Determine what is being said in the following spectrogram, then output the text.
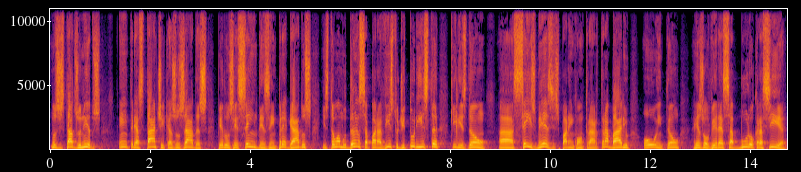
nos Estados Unidos. Entre as táticas usadas pelos recém-desempregados estão a mudança para visto de turista, que lhes dão ah, seis meses para encontrar trabalho ou então resolver essa burocracia.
